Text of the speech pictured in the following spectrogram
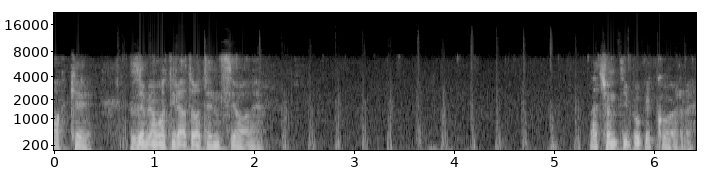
Ok, così abbiamo attirato l'attenzione. Là c'è un tipo che corre.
